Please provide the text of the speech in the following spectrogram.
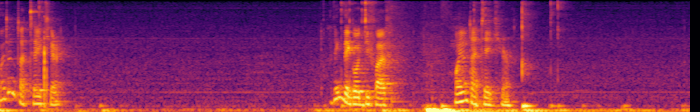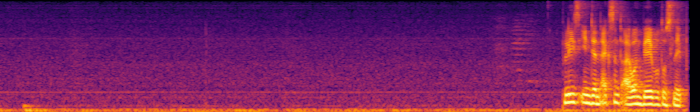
Why don't I take here? I think they go d5. Why don't I take here? Please Indian accent, I won't be able to sleep.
